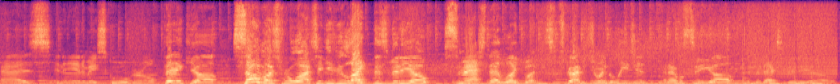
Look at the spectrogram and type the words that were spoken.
as an anime schoolgirl. Thank y'all so much for watching. If you liked this video, smash that like button, subscribe to join the Legion, and I will see y'all in the next video.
